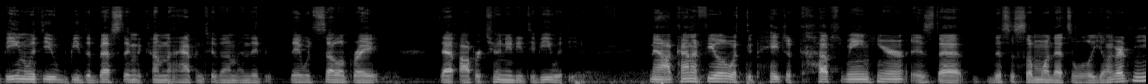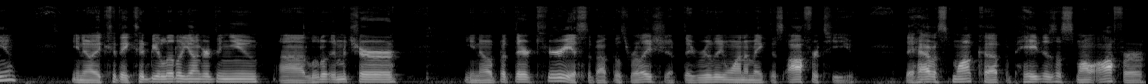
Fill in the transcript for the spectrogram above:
being with you would be the best thing to come to happen to them, and they they would celebrate that opportunity to be with you. Now, I kind of feel with the Page of Cups being here is that this is someone that's a little younger than you. You know, it could they could be a little younger than you, uh, a little immature, you know, but they're curious about this relationship. They really want to make this offer to you. They have a small cup. A page is a small offer,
